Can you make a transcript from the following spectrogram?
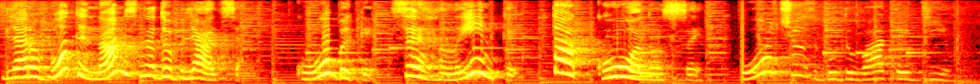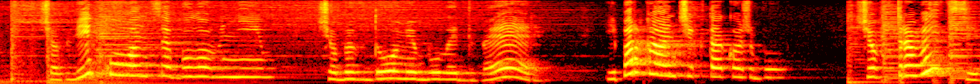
Для роботи нам знадобляться кубики, цеглинки та конуси. Хочу збудувати дім, щоб віконце було в нім, щоб в домі були двері, і парканчик також був, щоб в травиці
